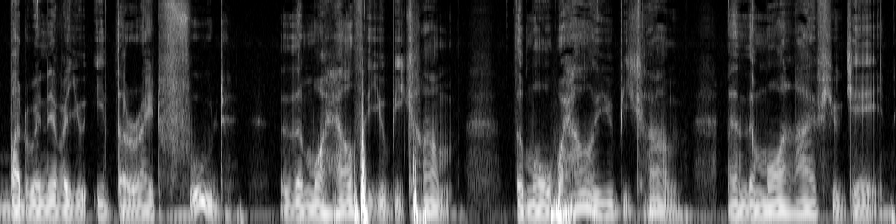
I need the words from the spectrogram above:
But whenever you eat the right food the more healthy you become the more well you become and the more life you gain.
